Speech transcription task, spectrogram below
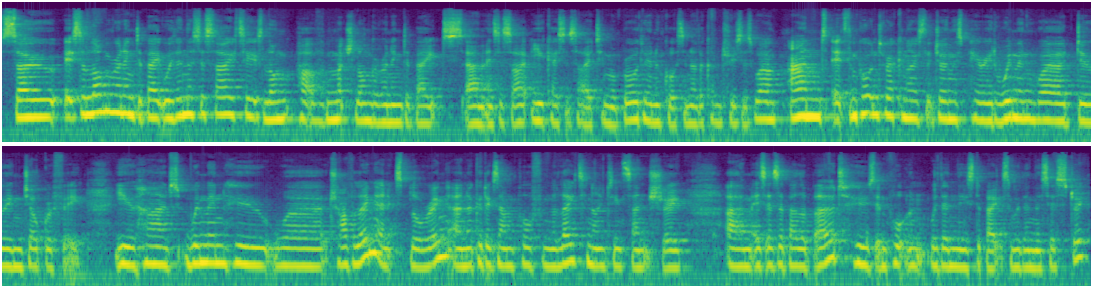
So it's a long running debate within the society, it's long part of a much longer running debate um, in society, UK society more broadly, and of course in other countries as well. And it's important to recognise that during this period, women were doing geography. You had women who were travelling and exploring, and a good example from the later 19th century um, is Isabella Bird, who's important within these debates and within this history.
